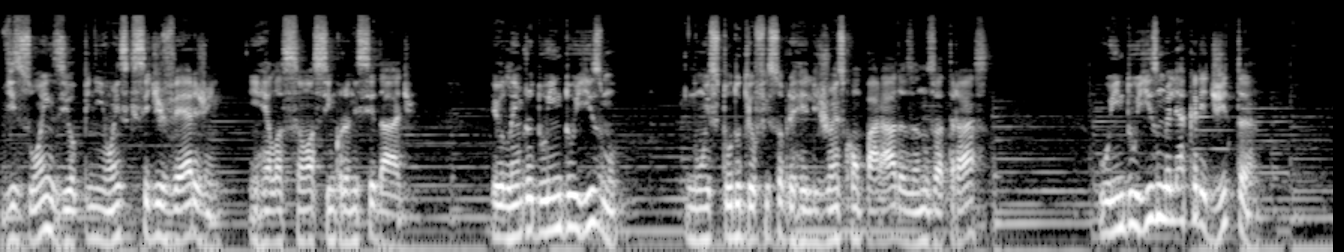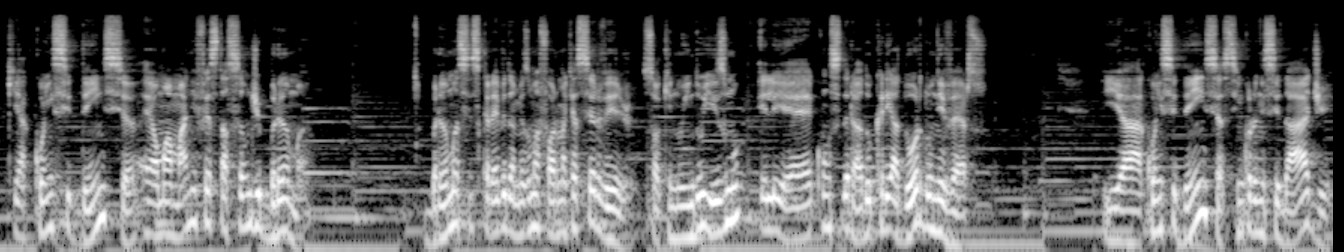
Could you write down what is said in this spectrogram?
Visões e opiniões que se divergem em relação à sincronicidade. Eu lembro do hinduísmo, num estudo que eu fiz sobre religiões comparadas anos atrás. O hinduísmo ele acredita que a coincidência é uma manifestação de Brahma. Brahma se escreve da mesma forma que a cerveja, só que no hinduísmo ele é considerado o criador do universo. E a coincidência, a sincronicidade,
